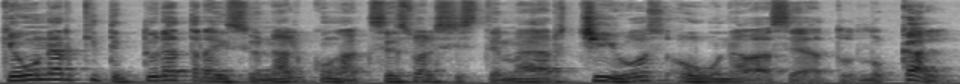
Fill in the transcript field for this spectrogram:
que una arquitectura tradicional con acceso al sistema de archivos o una base de datos local.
